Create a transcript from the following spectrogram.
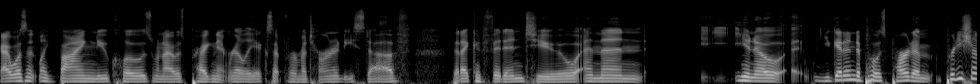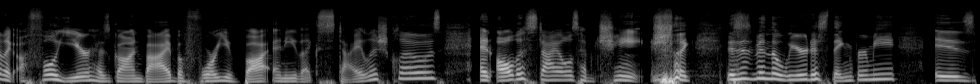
i wasn't like buying new clothes when i was pregnant really except for maternity stuff that i could fit into and then you know, you get into postpartum, pretty sure like a full year has gone by before you've bought any like stylish clothes and all the styles have changed. like this has been the weirdest thing for me is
